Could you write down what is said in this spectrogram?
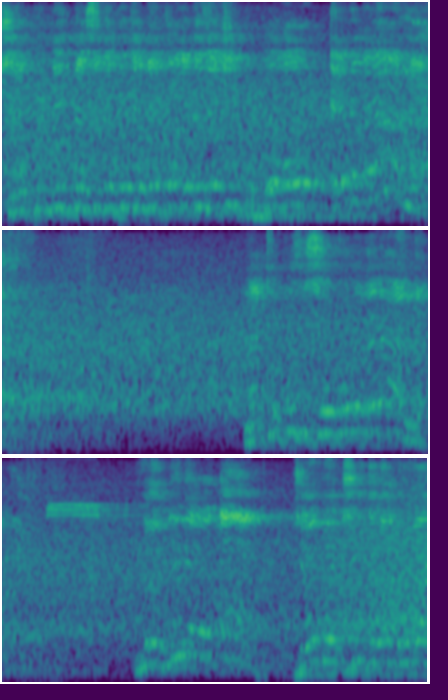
Cher public, merci d'applaudir bien fort les deux équipes, Moro et le Real. La composition pour le Real. Le numéro 1, Gianluigi Donnarumma. But pour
